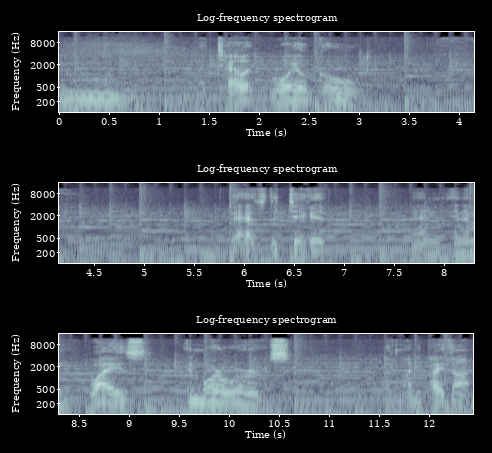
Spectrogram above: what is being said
Ooh, metallic royal gold. That's the ticket. And in the wise, immortal words of Monty Python.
